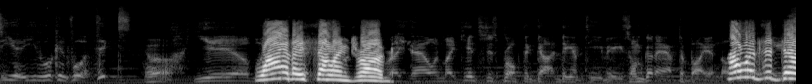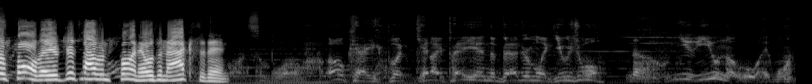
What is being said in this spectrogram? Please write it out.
Hey, Nancy, are you looking for a fix? Oh, yeah. but why are they selling drugs? Right now, and my kids just broke the goddamn TV, so I'm gonna have to buy another. How was it their fault? They were just having oh. fun. It was an accident. Want some blow? Okay, but can I pay you in the bedroom like usual? No, you you know who I want.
